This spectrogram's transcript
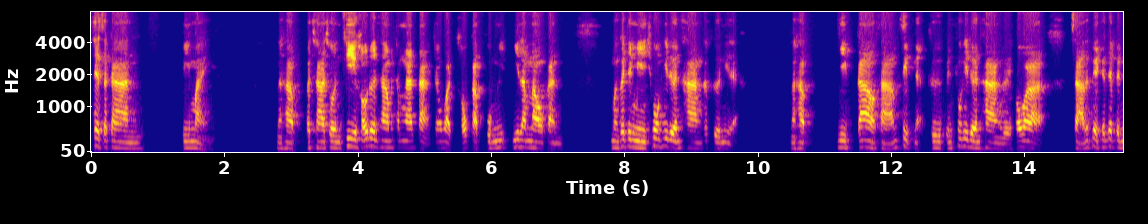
เทศกาลปีใหม่นะครับ ประชาชนที่เขาเดินทางมาทำงานต่างจังหวัดเขากลับภูมิมิลำเนากัน มันก็จะมีช่วงที่เดินทางก็คือนี่แหละนะครับยี่สิบเก้าสามสิบเนี่ยคือเป็นช่วงที่เดินทางเลย เพราะว่าสามสิบเอ็ดก็จะเป็น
